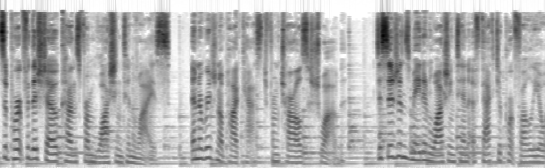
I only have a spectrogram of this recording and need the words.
Support for this show comes from Washington Wise, an original podcast from Charles Schwab. Decisions made in Washington affect your portfolio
